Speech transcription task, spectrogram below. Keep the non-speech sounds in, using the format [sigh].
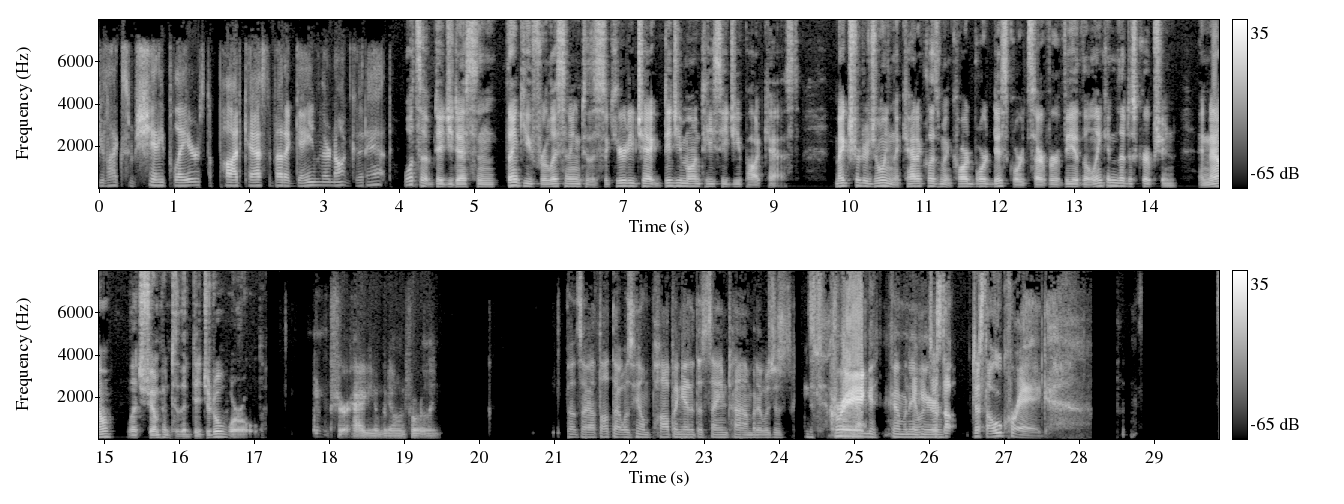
Would you like some shitty players to podcast about a game they're not good at? What's up, DigiDestined? Thank you for listening to the Security Check Digimon TCG podcast. Make sure to join the Cataclysmic Cardboard Discord server via the link in the description. And now, let's jump into the digital world. I'm sure Haggy will be on shortly. Let's say I thought that was him popping in at the same time, but it was just [laughs] Craig coming It in was here. just a, just the old Craig.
